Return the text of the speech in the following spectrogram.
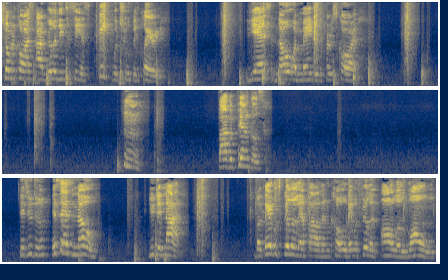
Show me the cards I really need to see and speak with truth and clarity. Yes, no, or maybe the first card. Hmm. Five of Pentacles. Did you do? It says no. You did not. But they was feeling left out in the cold. They were feeling all alone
